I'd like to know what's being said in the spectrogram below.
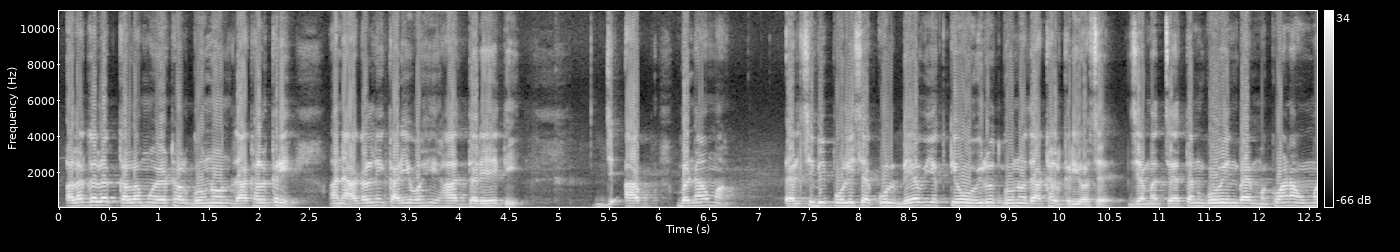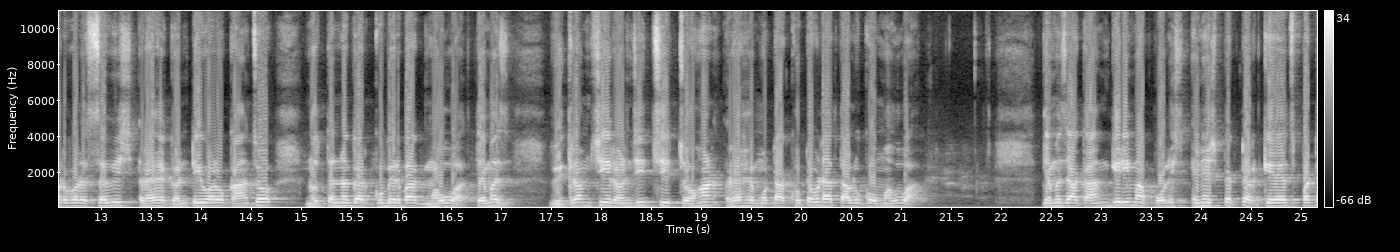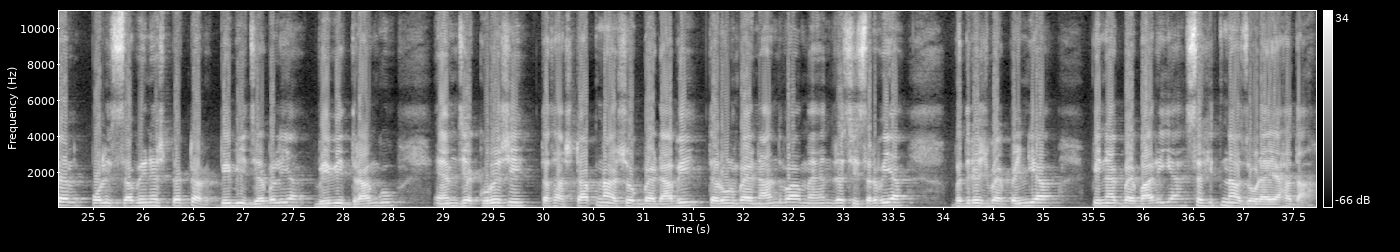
અલગ અલગ કલમો હેઠળ ગુનો દાખલ કરી અને આગળની કાર્યવાહી હાથ ધરી હતી. જે આ બનાવમાં એલસીબી પોલીસે કુલ બે વ્યક્તિઓ વિરુદ્ધ ગુનો દાખલ કર્યો છે, જેમાં ચેતન ગોવિંદભાઈ મકવાણા ઉંમર વર્ષ છવ્વીસ, રહે ઘંટીવાળો કાંચો, નૂતનનગર કુબેરબાગ મહુવા, તેમજ વિક્રમસિંહ રણજીતસિંહ ચૌહાણ, રહે મોટા ખુટવડા તાલુકો મહુવા. તેમજ આ કામગીરીમાં police inspector K H Patel, police sub inspector P B Jebaliya V V Dhrangu, M J Qureshi તથા સ્ટાફના અશોકભાઈ ડાભી, તરુણભાઈ નાંદવા, મહેન્દ્રસિંહ સરવૈયા ભદ્રેશભાઈ પંડ્યા પિનાકભાઈ બારૈયા સહિતના જોડાયા હતા.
